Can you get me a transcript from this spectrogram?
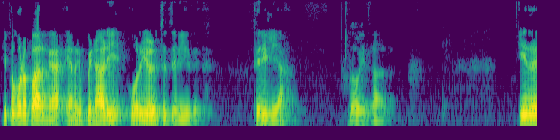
இப்போ கூட பாருங்கள் எனக்கு பின்னாடி ஒரு எழுத்து தெரியுது. தெரியலையா? இதோ இதுதான் அது. இது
